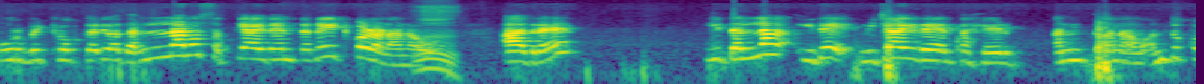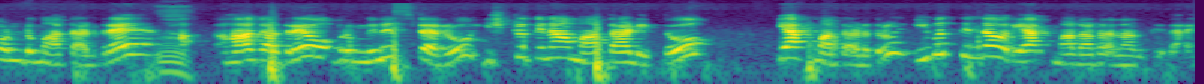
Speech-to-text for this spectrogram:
ಊರ್ ಬಿಟ್ಟು ಹೋಗ್ತಾ ಇದೀವಿ ಅದೆಲ್ಲಾನು ಸತ್ಯ ಇದೆ ಅಂತಾನೆ ಇಟ್ಕೊಳ್ಳೋಣ ನಾವು. ಆದ್ರೆ ಇದೆಲ್ಲ ಇದೆ ನಿಜ ಇದೆ ಅಂತ ಹೇಳಿ ಅಂತ ನಾವು ಅಂದುಕೊಂಡು ಮಾತಾಡಿದ್ರೆ ಹಾಗಾದ್ರೆ ಒಬ್ರು ಮಿನಿಸ್ಟರ್ ಇಷ್ಟು ದಿನ ಮಾತಾಡಿದ್ದು ಯಾಕೆ ಮಾತಾಡಿದ್ರು? ಇವತ್ತಿಂದ ಅವ್ರು ಯಾಕೆ ಮಾತಾಡಲ್ಲ ಅಂತಿದ್ದಾರೆ.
